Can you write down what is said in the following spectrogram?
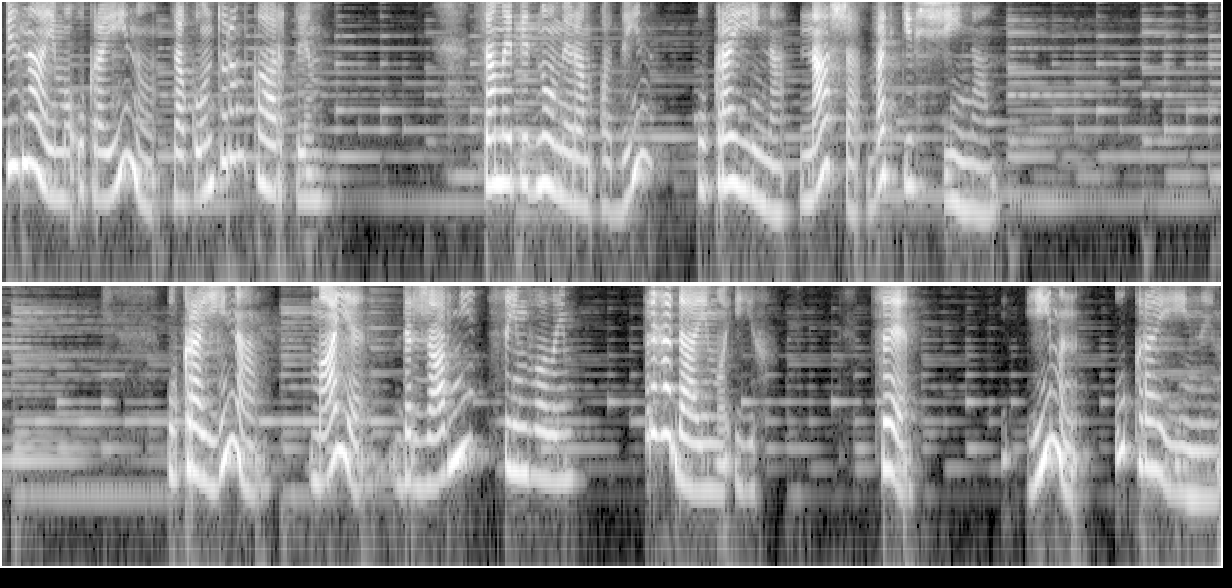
Впізнаємо Україну за контуром карти. Саме під номером 1 Україна наша батьківщина. Україна має державні символи. Пригадаємо їх. Це гімн України.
